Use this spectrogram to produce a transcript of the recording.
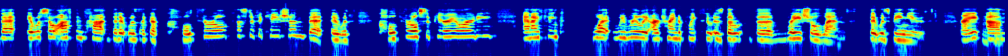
that it was so often taught that it was like a cultural justification, that it was cultural superiority. And I think what we really are trying to point to is the, the racial lens that was being used, right? Mm-hmm. Um,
